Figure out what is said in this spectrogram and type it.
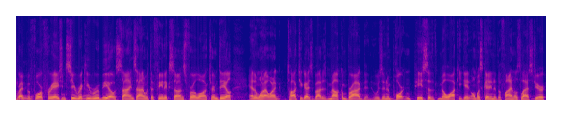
right before free agency. Ricky yeah. Rubio signs on with the Phoenix Suns for a long-term deal. And the one I want to talk to you guys about is Malcolm Brogdon, who was an important piece of Milwaukee almost getting to the finals last year.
